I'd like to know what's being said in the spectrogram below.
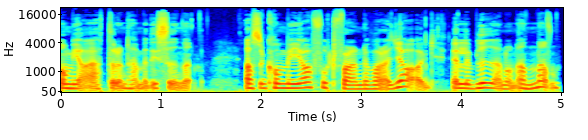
om jag äter den här medicinen? Alltså kommer jag fortfarande vara jag eller blir jag någon annan?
